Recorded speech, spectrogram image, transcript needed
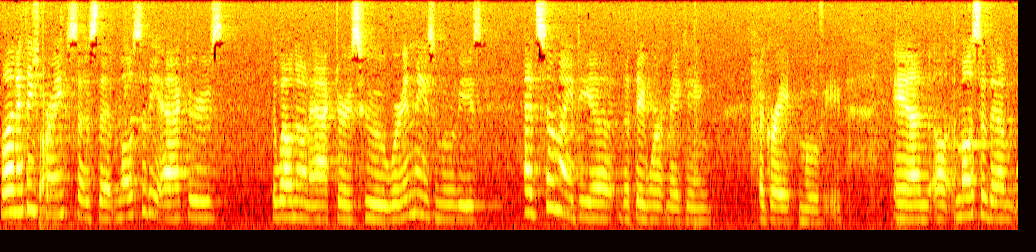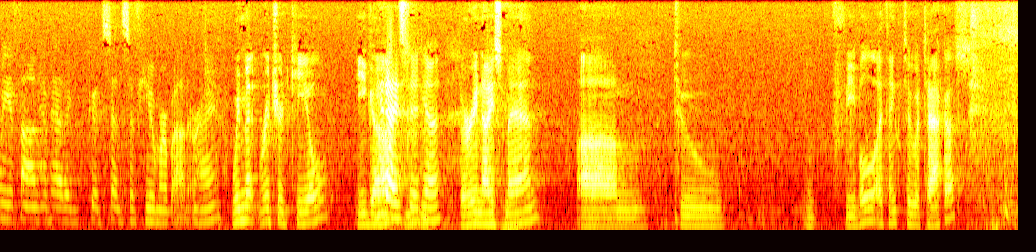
Well, and I think Sorry. Frank says that most of the actors, the well-known actors who were in these movies, had some idea that they weren't making a great movie. And uh, most of them we have found have had a good sense of humor about it, right? we met Richard Kiel, Eegah, You guys did, yeah. very nice man. Um, feeble, I think, to attack us.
